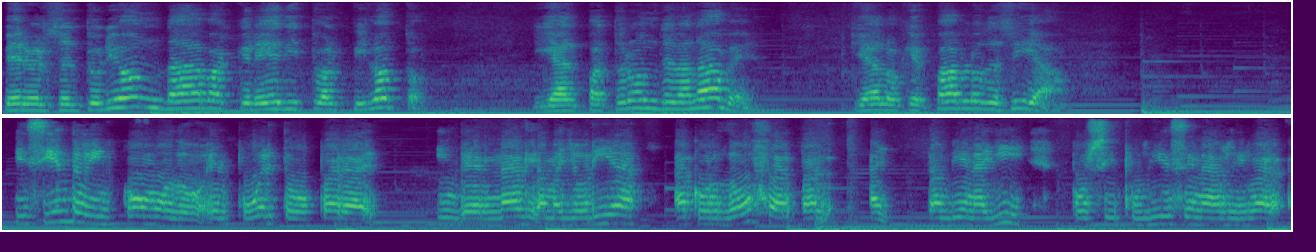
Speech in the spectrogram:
Pero el centurión daba crédito al piloto y al patrón de la nave, que a lo que Pablo decía. Y siendo incómodo el puerto para invernar, la mayoría acordó zarpar también allí, por si pudiesen arribar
